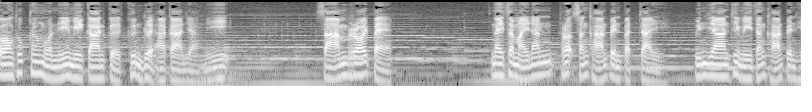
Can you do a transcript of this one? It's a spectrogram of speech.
กองทุกทั้งมวลนี้มีการเกิดขึ้นด้วยอาการอย่างนี้ 308 ในสมัยนั้นเพราะสังขารเป็นปัจจัย วิญญาณที่มีสังขารเป็นเห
